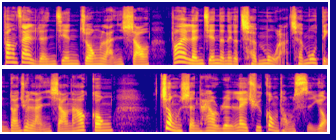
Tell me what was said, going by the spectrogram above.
放在人间中燃烧，放在人间的那个沉木啦，沉木顶端去燃烧，然后供。众神还有人类去共同使用，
